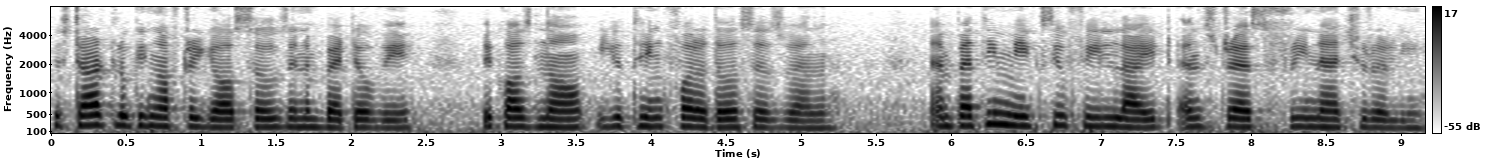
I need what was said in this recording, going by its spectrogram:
You start looking after yourselves in a better way because now you think for others as well. Empathy makes you feel light and stress free naturally.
